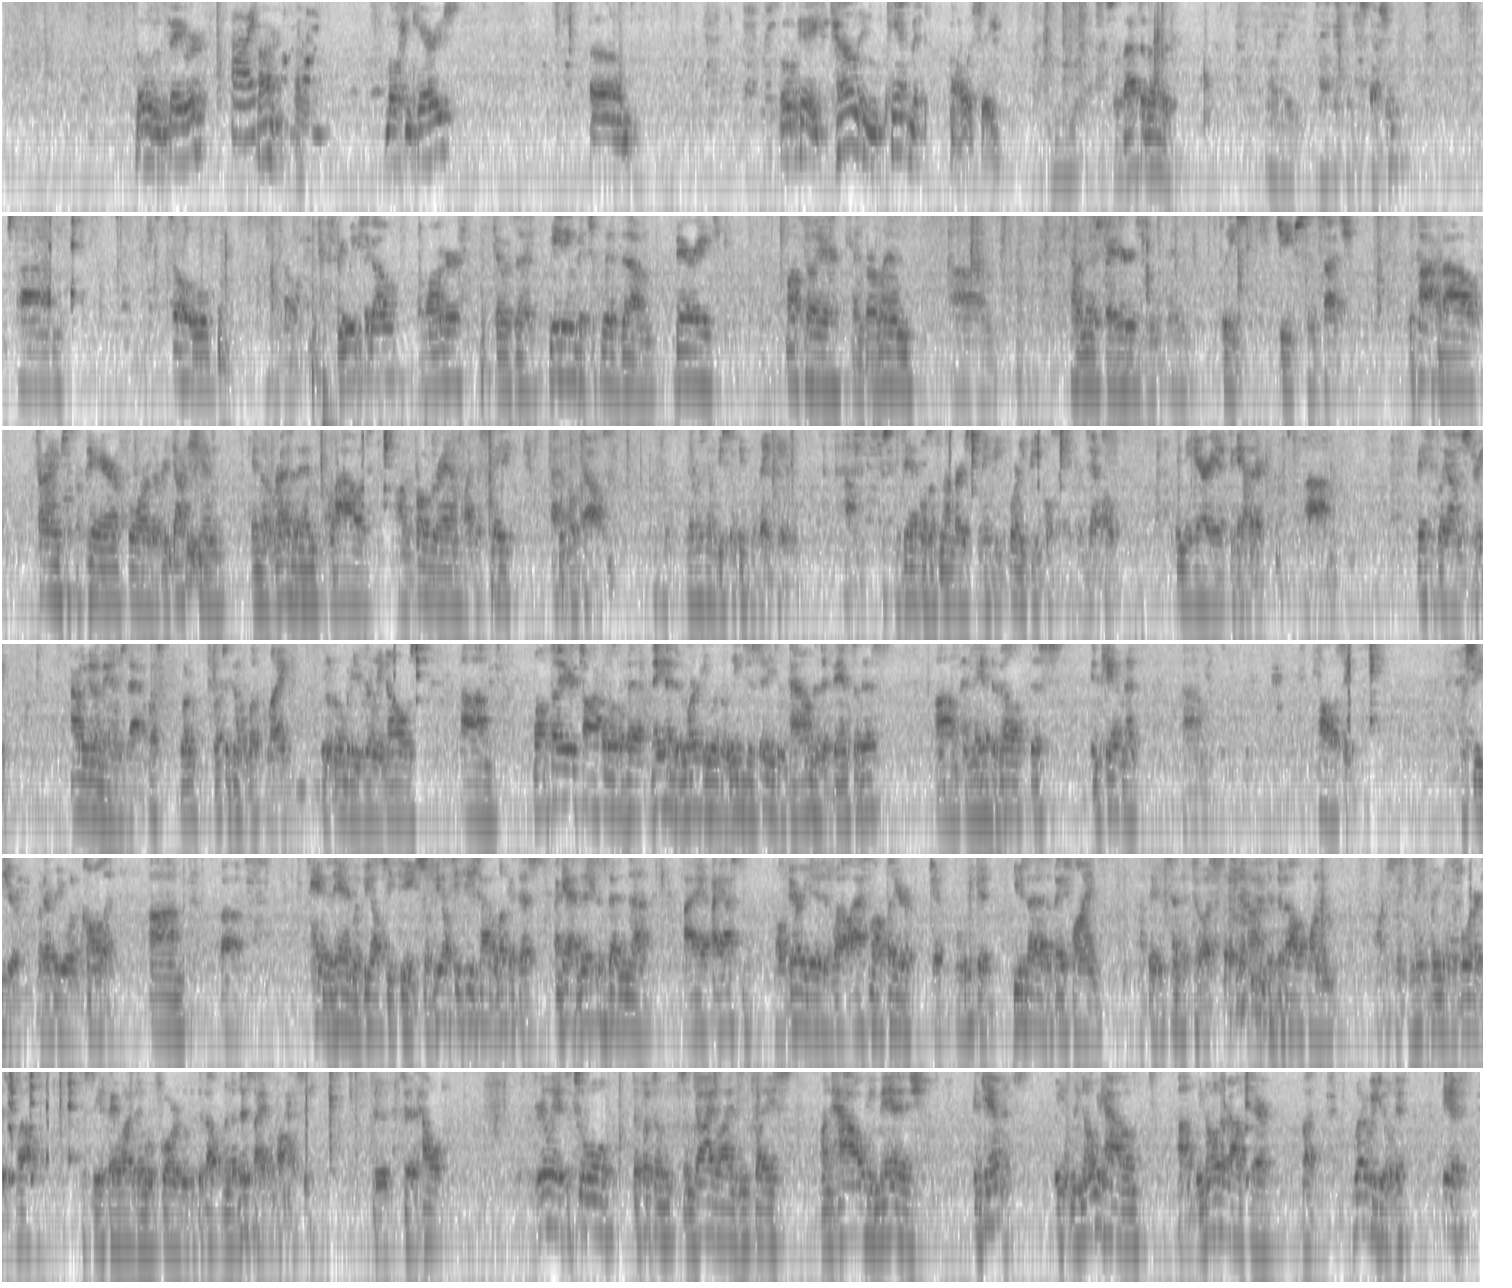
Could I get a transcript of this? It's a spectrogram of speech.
Those in favor? Aye. Aye. Motion carries. Um, Okay, town encampment policy. So that's another lovely topic for discussion. Um, So, I don't know, three weeks ago, or longer, there was a meeting with um, Barre, Montpelier, and Berlin, um, town administrators and and police jeeps and such, to talk about trying to prepare for the reduction in the residents allowed on the program by the state at the hotels. There was gonna be some people vacating. Um, Just examples of numbers, maybe 40 people, say, for example, in the area together, um, basically on the street. How are we gonna manage that? What's, what- what's it gonna look like? You know, nobody really knows. Um, Montpelier talked a little bit, they had been working with the leagues of cities and towns in advance of this. Um, and they had developed this encampment, um, policy, procedure, whatever you wanna call it. Um, uh, hand in hand with VLCT. So VLCT's had a look at this. Again, this has been, uh, I, I asked, well, Barre did as well, I asked Montpelier if we could use that as a baseline, they would send it to us, uh, to develop one, and obviously for me to bring to the board as well, to see if they wanted to move forward with the development of this type of policy, to, to help. Really, it's a tool to put some, some guidelines in place on how we manage encampments. We, we know we have them, uh, we know they're out there, but what do we do? If, if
